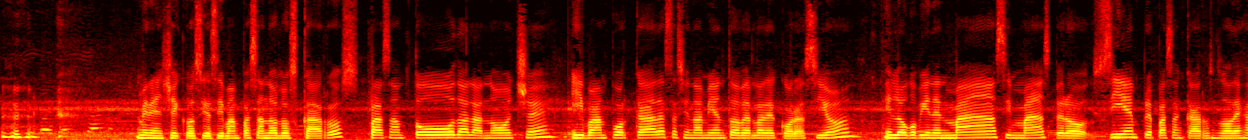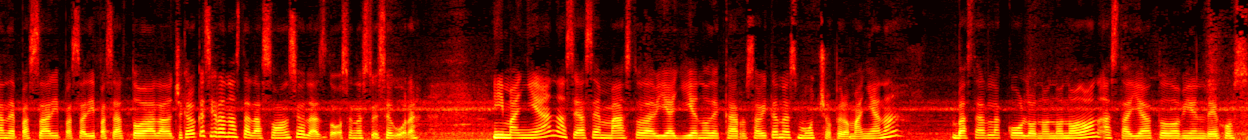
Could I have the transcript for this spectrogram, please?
Miren chicos, y así van pasando los carros, pasan toda la noche y van por cada estacionamiento a ver la decoración y luego vienen más y más, pero siempre pasan carros, no dejan de pasar y pasar y pasar toda la noche. Creo que cierran hasta las 11 o las 12, no estoy segura. Y mañana se hace más todavía lleno de carros. Ahorita no es mucho, pero mañana va a estar la colo, no, no, no, no, hasta allá todo bien lejos.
